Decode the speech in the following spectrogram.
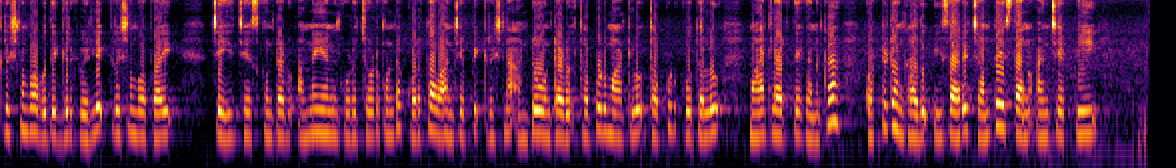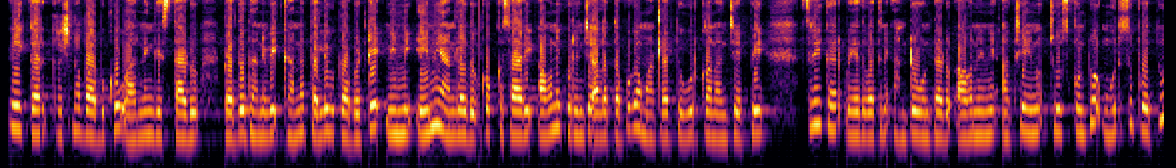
కృష్ణబాబు దగ్గరికి వెళ్ళి కృష్ణబాబాయి చేయి చేసుకుంటాడు. అన్నయ్యని కూడా చూడకుండా కొడతావా అని చెప్పి కృష్ణ అంటూ ఉంటాడు. తప్పుడు మాటలు తప్పుడు కూతలు మాట్లాడితే కనుక కొట్టడం కాదు. ఈసారి చంపేస్తాను అని చెప్పి స్పీకర్ కృష్ణబాబుకు వార్నింగ్ ఇస్తాడు. పెద్దదానివి కన్న తల్లివి కాబట్టి నిన్ను ఏమీ అనలేదు. ఒక్కొక్కసారి అవని గురించి అలా తప్పుగా మాట్లాడుతూ ఊరుకోనని చెప్పి శ్రీకర్ వేదవతిని అంటూ ఉంటాడు. అవనిని అక్షయ్ను చూసుకుంటూ మురిసిపోతూ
